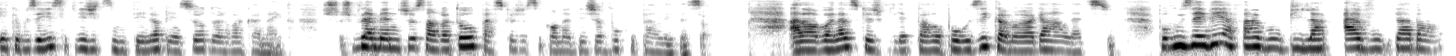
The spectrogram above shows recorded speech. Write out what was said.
et que vous ayez cette légitimité-là, bien sûr, de le reconnaître. Je, vous l'amène juste en retour parce que je sais qu'on a déjà beaucoup parlé de ça. Alors voilà ce que je voulais proposer comme regard là-dessus. Pour vous aider à faire vos bilans à vous d'abord,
